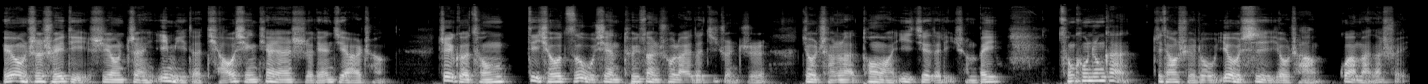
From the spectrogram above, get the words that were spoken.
游泳池水底是用整一米的条形天然石连接而成，这个从地球子午线推算出来的基准值，就成了通往异界的里程碑。从空中看，这条水路又细又长，灌满了水，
